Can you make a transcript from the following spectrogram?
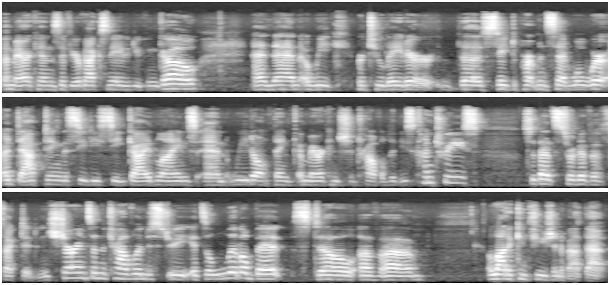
Americans if you're vaccinated, you can go. And then a week or two later, the State Department said, well, we're adapting the CDC guidelines and we don't think Americans should travel to these countries. So that's sort of affected insurance in the travel industry. It's a little bit still of uh, a lot of confusion about that.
